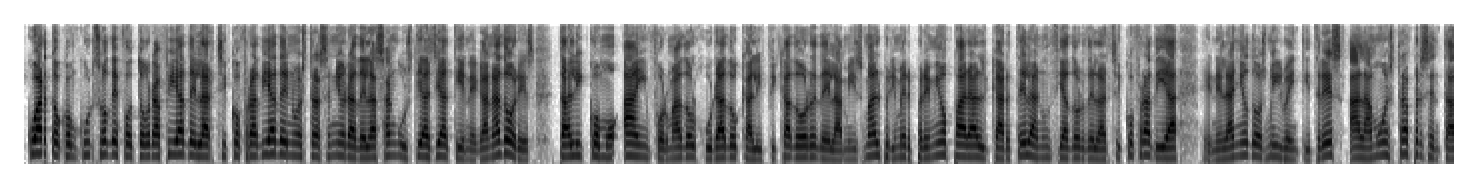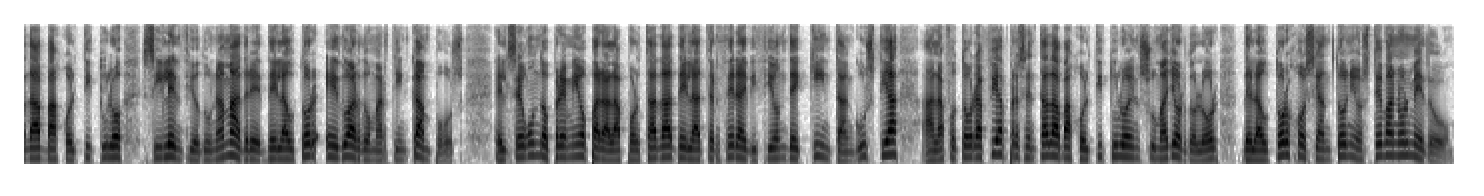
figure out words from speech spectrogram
cuarto concurso de fotografía de la Archicofradía de Nuestra Señora de las Angustias ya tiene ganadores, tal y como ha informado el jurado calificador de la misma el primer premio para el cartel anunciador de la Archicofradía en el año 2023 a la muestra presentada bajo el título Silencio de una madre del autor Eduardo Martín Campos. El segundo premio para la portada de la tercera edición de Quinta Angustia a la fotografía presentada bajo el título En su mayor dolor del autor José Antonio Esteban Olmedo.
